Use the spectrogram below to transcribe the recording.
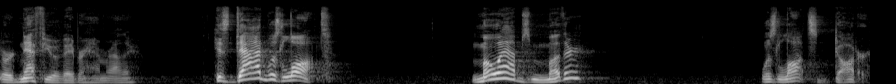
Or nephew of Abraham, rather. His dad was Lot. Moab's mother was Lot's daughter.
